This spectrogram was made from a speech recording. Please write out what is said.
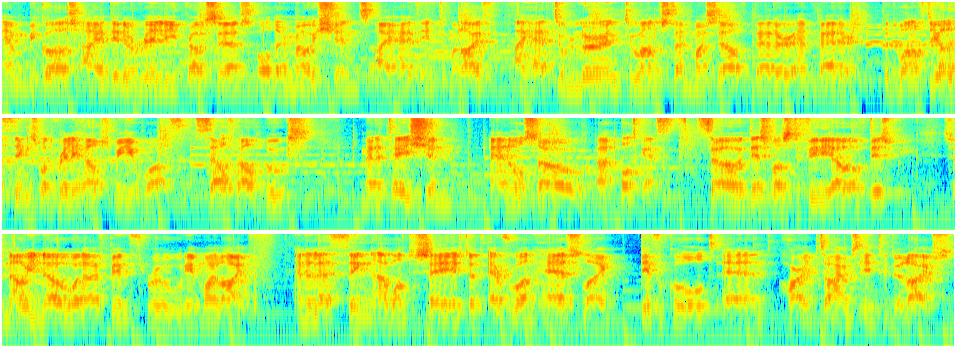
and because I didn't really process all the emotions I had into my life, I had to learn to understand myself better and better. But one of the other things what really helps me was self-help books, meditation and also uh, podcasts. So this was the video of this week. So now you know what I've been through in my life. And the last thing I want to say is that everyone has like difficult and hard times into their lives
